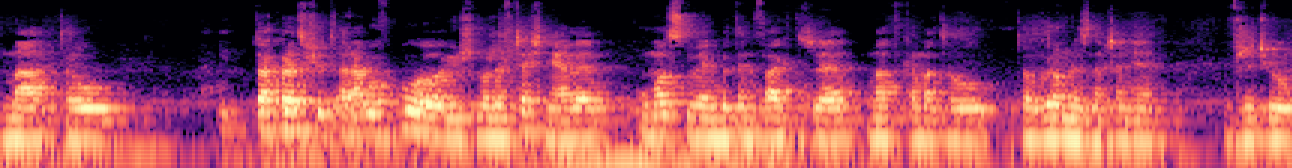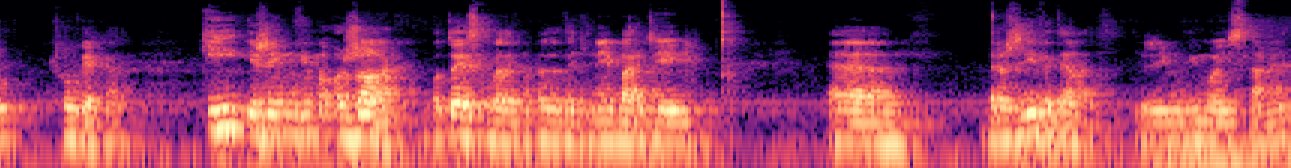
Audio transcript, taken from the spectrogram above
ma tą. To akurat wśród Arabów było już może wcześniej, ale umocnił jakby ten fakt, że matka ma to, to ogromne znaczenie w życiu człowieka. I jeżeli mówimy o żonach, bo to jest chyba tak naprawdę taki najbardziej e, drażliwy temat, jeżeli mówimy o islamie,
